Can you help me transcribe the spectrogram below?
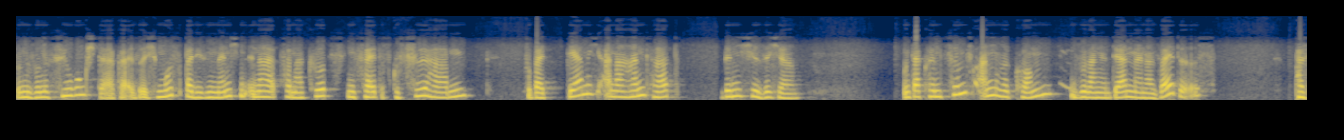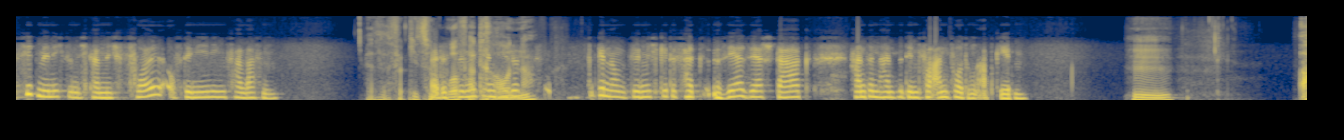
so, eine, so eine Führungsstärke. Also ich muss bei diesen Menschen innerhalb von einer kürzesten Zeit das Gefühl haben, sobald der mich an der Hand hat, bin ich hier sicher. Und da können fünf andere kommen, solange der an meiner Seite ist, passiert mir nichts und ich kann mich voll auf denjenigen verlassen. Das ist wirklich so Urvertrauen, dieses, ne? Genau, für mich geht es halt sehr, sehr stark Hand in Hand mit dem Verantwortung abgeben. Hm. Oh,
